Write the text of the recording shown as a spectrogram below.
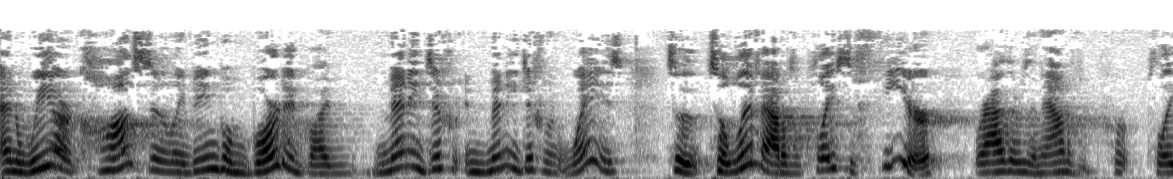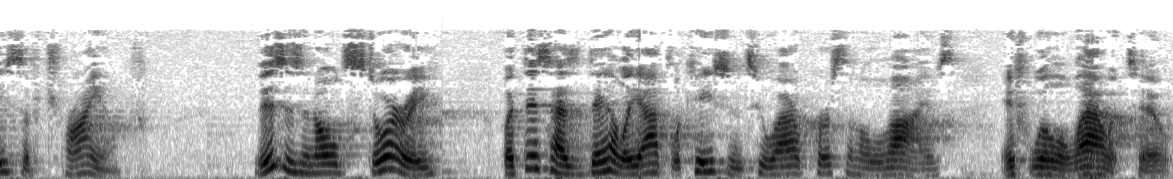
and we are constantly being bombarded by many different, in many different ways to, to live out of a place of fear rather than out of a place of triumph. This is an old story, but this has daily application to our personal lives if we'll allow it to.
